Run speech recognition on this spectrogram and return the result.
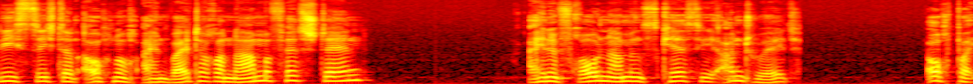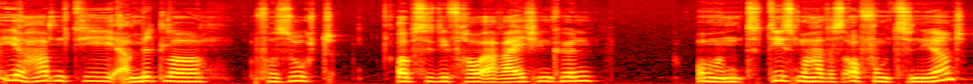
ließ sich dann auch noch ein weiterer Name feststellen. Eine Frau namens Cathy Andrade. Auch bei ihr haben die Ermittler versucht, ob sie die Frau erreichen können. Und diesmal hat es auch funktioniert.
